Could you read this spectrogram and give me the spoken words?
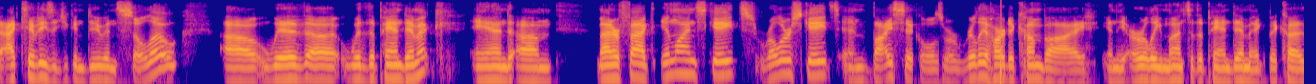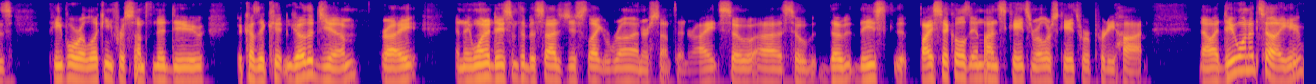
activities that you can do in solo uh, with uh, with the pandemic. And um, matter of fact, inline skates, roller skates, and bicycles were really hard to come by in the early months of the pandemic because people were looking for something to do because they couldn't go to the gym, right? And they want to do something besides just like run or something, right? So, uh, so the, these bicycles, inline skates, and roller skates were pretty hot. Now, I do want to tell you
